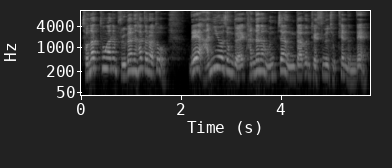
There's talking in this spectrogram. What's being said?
전화 통화는 불가능하더라도 네 아니요 정도의 간단한 문자 응답은 됐으면 좋겠는데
